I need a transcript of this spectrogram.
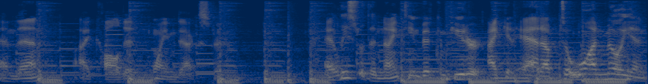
And then I called it Poindexter. At least with a 19-bit computer, I could add up to 1 million.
